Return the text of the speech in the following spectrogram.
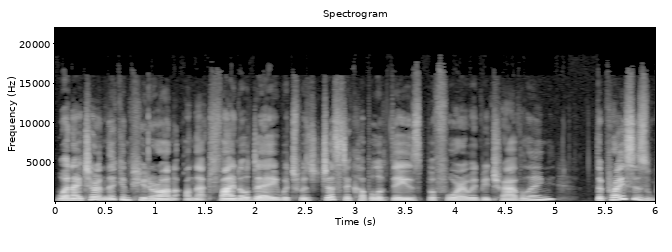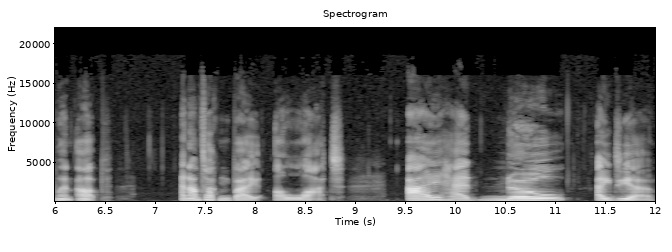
When I turned the computer on on that final day, which was just a couple of days before I would be traveling, the prices went up. And I'm talking by a lot. I had no idea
